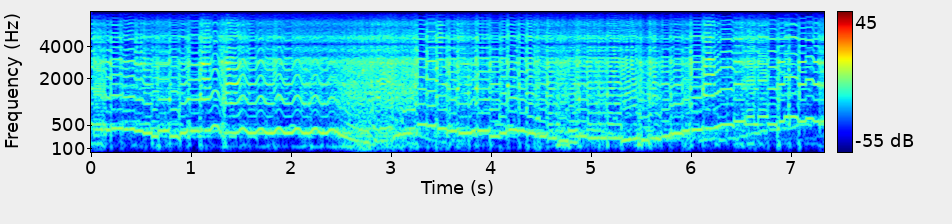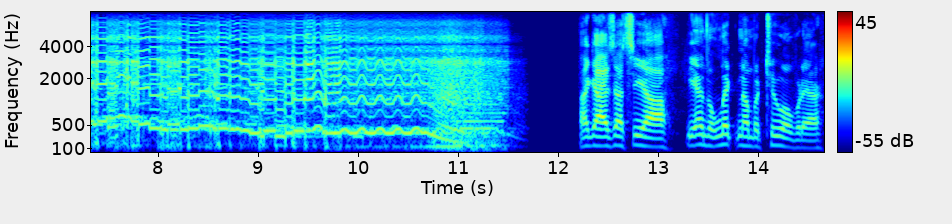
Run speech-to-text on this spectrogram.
All right, guys, that's the uh, the end of lick number two over there.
